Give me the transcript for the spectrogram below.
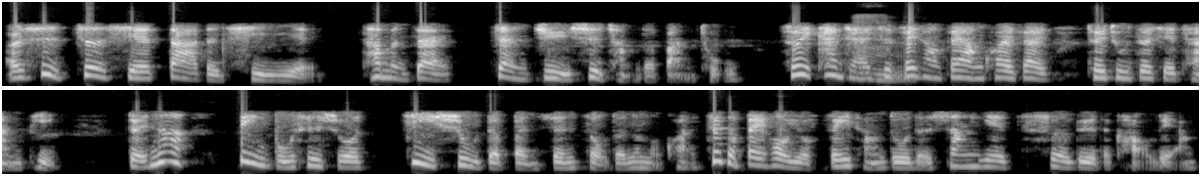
而是这些大的企业他们在占据市场的版图，所以看起来是非常非常快在推出这些产品。对，那并不是说技术的本身走得那么快，这个背后有非常多的商业策略的考量。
